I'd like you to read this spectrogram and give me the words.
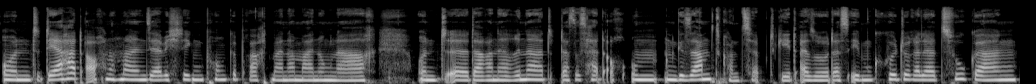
Und der hat auch nochmal einen sehr wichtigen Punkt gebracht, meiner Meinung nach, und äh, daran erinnert, dass es halt auch um ein Gesamtkonzept geht. Also, dass eben kultureller Zugang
